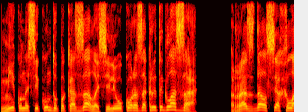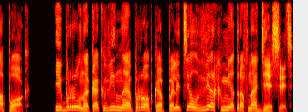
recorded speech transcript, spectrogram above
Мику на секунду показалось, или у Кора закрыты глаза. Раздался хлопок, и Бруно, как винная пробка, полетел вверх метров на десять.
